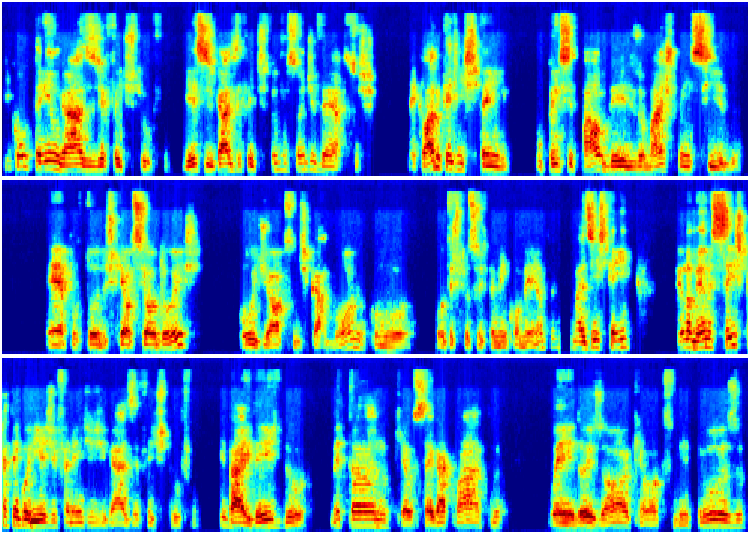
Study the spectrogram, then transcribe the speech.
que contenham gases de efeito estufa. E esses gases de efeito estufa são diversos. É claro que a gente tem o principal deles, o mais conhecido é, por todos, que é o CO2, ou dióxido de carbono, como outras pessoas também comentam, mas a gente tem pelo menos seis categorias diferentes de gases de efeito estufa, que vai desde o metano, que é o CH4, o N2O, que é o óxido nitroso,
